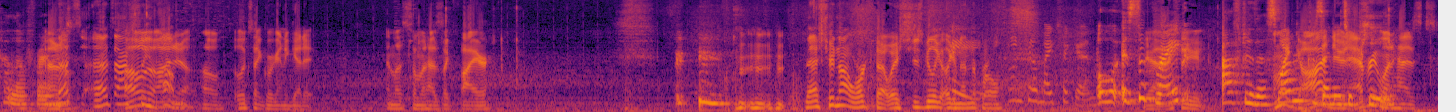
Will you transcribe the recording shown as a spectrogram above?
Hello, friend. know. That's that's Oh, actually. I don't know. Oh, it looks like we're gonna get it, unless someone has like fire. That should not work that way. It should just be like, like an Hey, ender pearl. Someone killed my chicken. Oh, is the Yeah, break actually- after this Oh my one? God, dude! Everyone pee. has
